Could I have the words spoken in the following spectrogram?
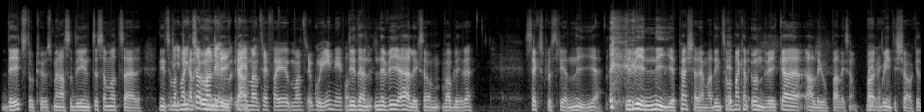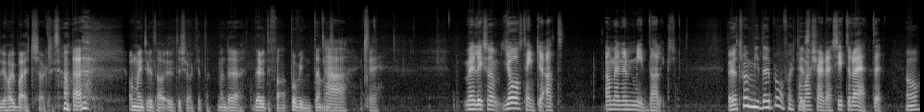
Det är ett stort hus, men alltså det är ju inte som att så här, det är inte som Det- att man kan som undvika. nej, man träffar ju, man går in i folk. Det är den, när vi är liksom, vad blir det? 6 plus 3, 9. När vi är nio pers här hemma, det är inte som att man kan undvika allihopa liksom. Bara Nej, nej. gå in till köket, vi har ju bara ett kök liksom. Ja. Om man inte vill ta ut i köket då. Men det, det är ute fan på vintern. Liksom. Ja, okej. Men liksom, jag tänker att, ja men en middag liksom. Ja, Jag tror en middag är bra Om faktiskt. man kör där, sitter och äter. Ja.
